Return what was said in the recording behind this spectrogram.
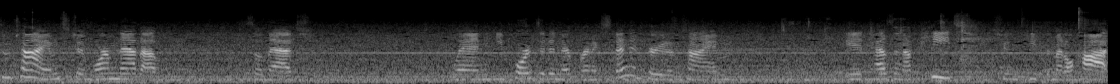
two times to warm that up so that when he pours it in there for an extended period of time, it has enough heat to keep the metal hot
